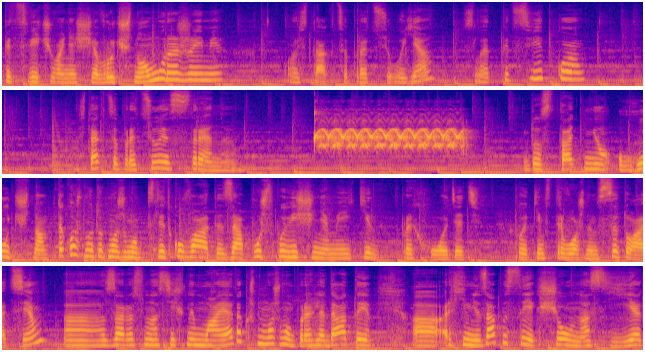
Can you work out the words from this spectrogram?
підсвічування ще в ручному режимі. Ось так це працює з led підсвіткою. Ось так це працює з сиреною. Достатньо гучно. Також ми тут можемо слідкувати за пуш-сповіщеннями, які приходять по якимсь тривожним ситуаціям. Е, Зараз у нас їх немає. Також ми можемо переглядати е, архівні записи, якщо у нас є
